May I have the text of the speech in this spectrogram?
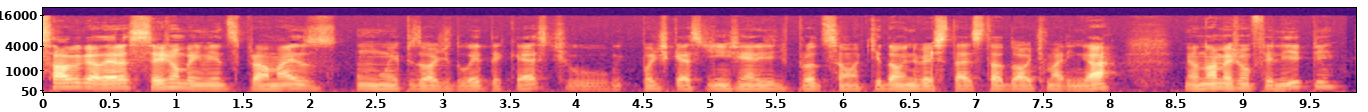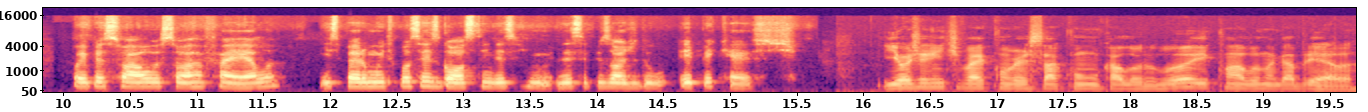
Salve galera, sejam bem-vindos para mais um episódio do EPCast, o podcast de engenharia de produção aqui da Universidade Estadual de Maringá. Meu nome é João Felipe. Oi, pessoal, eu sou a Rafaela e espero muito que vocês gostem desse, desse episódio do EPCast. E hoje a gente vai conversar com o Calouro Luan e com a aluna Gabriela.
